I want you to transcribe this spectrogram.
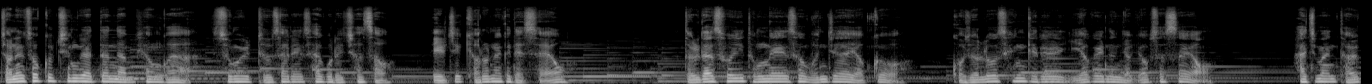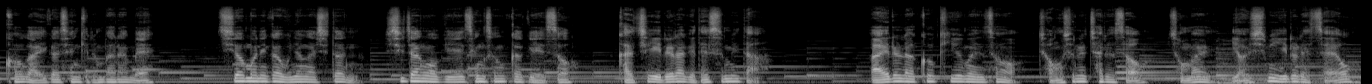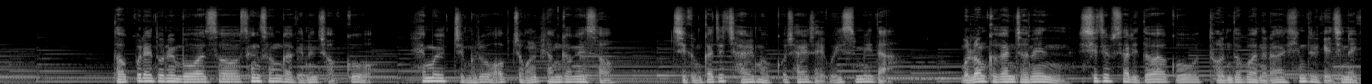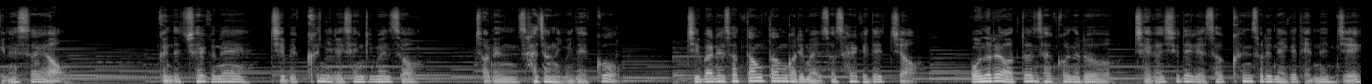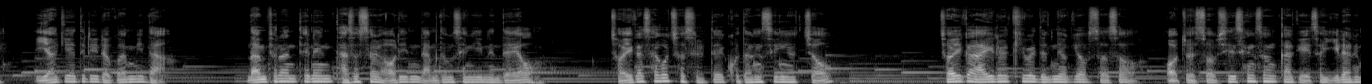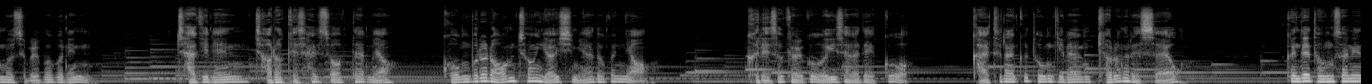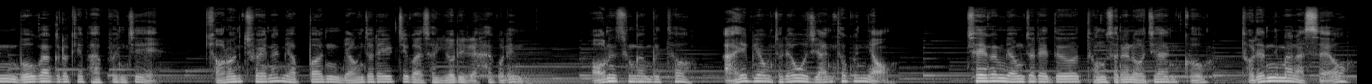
저는 소꿉친구였던 남편과 22살의 사고를 쳐서 일찍 결혼하게 됐어요. 둘 다 소위 동네에서 문제아였고 고졸로 생계를 이어갈 능력이 없었어요. 하지만 덜컥 아이가 생기는 바람에 시어머니가 운영하시던 시장 어귀의 생선 가게에서 같이 일을 하게 됐습니다. 아이를 낳고 키우면서 정신을 차려서 정말 열심히 일을 했어요. 덕분에 돈을 모아서 생선 가게는 접고 해물찜으로 업종을 변경해서 지금까지 잘 먹고 잘 살고 있습니다. 물론 그간 저는 시집살이도 하고 돈도 버느라 힘들게 지내긴 했어요. 근데 최근에 집에 큰 일이 생기면서 저는 사장님이 됐고 집안에서 떵떵거리면서 살게 됐죠. 오늘은 어떤 사건으로 제가 시댁에서 큰 소리 내게 됐는지 이야기해 드리려고 합니다. 남편한테는 다섯 살 어린 남동생이 있는데요. 저희가 사고 쳤을 때 고등학생이었죠. 저희가 아이를 키울 능력이 없어서 어쩔 수 없이 생선 가게에서 일하는 모습을 보고는 자기는 저렇게 살 수 없다며 공부를 엄청 열심히 하더군요. 그래서 결국 의사가 됐고 같은 학교 동기랑 결혼을 했어요. 근데 동서는 뭐가 그렇게 바쁜지 결혼 초에는 몇 번 명절에 일찍 와서 요리를 하고는 어느 순간부터 아예 명절에 오지 않더군요. 최근 명절에도 동서는 오지 않고 도련님만 왔어요.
